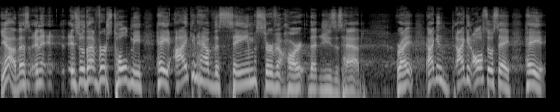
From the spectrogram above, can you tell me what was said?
Yeah, that's and, it, and so that verse told me, hey, I can have the same servant heart that Jesus had, right? I can I can also say, hey,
